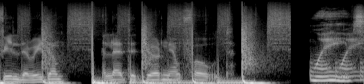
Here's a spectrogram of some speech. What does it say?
feel the rhythm, and let the journey unfold. Waves.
